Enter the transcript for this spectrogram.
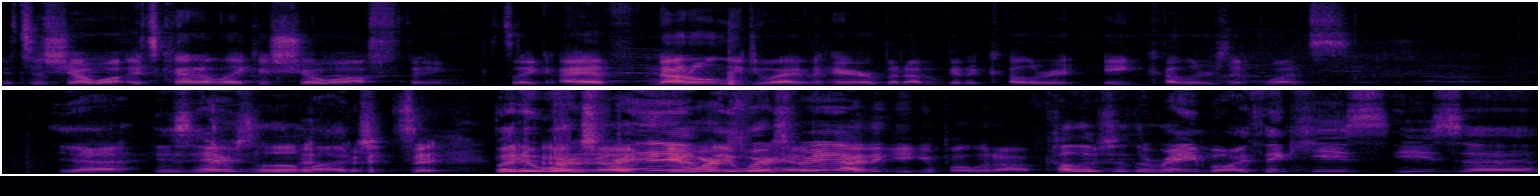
It's a show off. It's kind of like a show off thing. It's like I have. Not only do I have hair, but I'm gonna color it eight colors at once. Yeah, his hair's a little much. A- But it works for him. It works, It works for, for him. him. I think he can pull it off. Colors of the rainbow. I think he's he's uh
